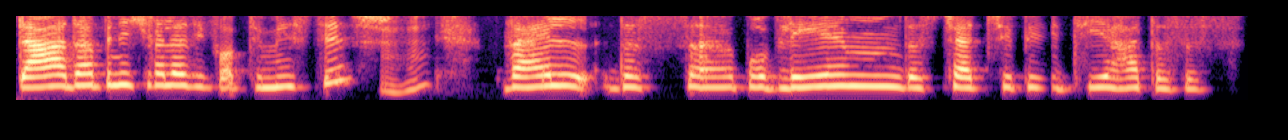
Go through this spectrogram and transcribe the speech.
da, da bin ich relativ optimistisch, mhm. weil das äh, Problem, das ChatGPT hat, das ist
